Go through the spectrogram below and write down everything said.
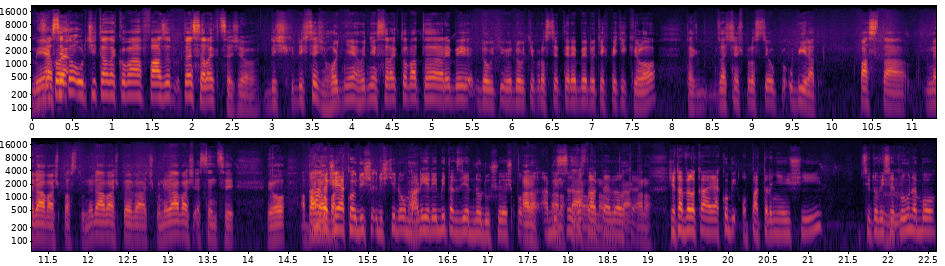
My Zase jako, je to určitá taková fáze té selekce, že jo. Když, když chceš hodně, hodně selektovat eh, ryby, jdou ti, jdou ti prostě ty ryby do těch pěti kilo, tak začneš prostě ubírat pasta, nedáváš pastu, nedáváš PVAčko, nedáváš esenci, jo. A Ano, takže jako když, když ti jdou Tak. malé ryby, tak zjednodušuješ, po, Ano, aby ano, se tak, dostal ano, k té ano, velké. ano. Že ta velká je jakoby opatrnější, si to vysvětluju, Mhm. nebo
